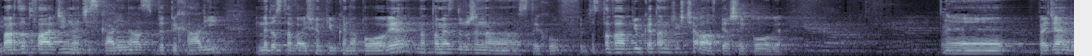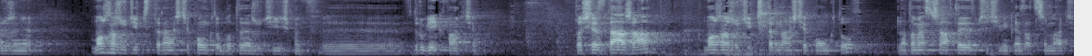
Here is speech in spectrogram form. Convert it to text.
bardzo twardzi, naciskali nas, wypychali. My dostawaliśmy piłkę na połowie, natomiast drużyna z Tychów dostawała piłkę tam, gdzie chciała w pierwszej połowie. E, powiedziałem drużynie, można rzucić 14 punktów, bo tyle rzuciliśmy w, w drugiej kwarcie. To się zdarza, można rzucić 14 punktów, natomiast trzeba wtedy przeciwnika zatrzymać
